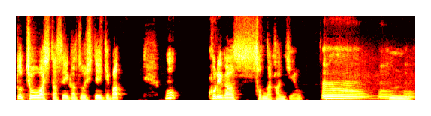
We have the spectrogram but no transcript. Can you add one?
と調和した生活をしていけば、もう、これがそんな感じやん。うんうんうん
